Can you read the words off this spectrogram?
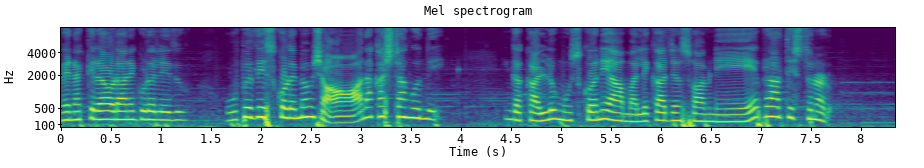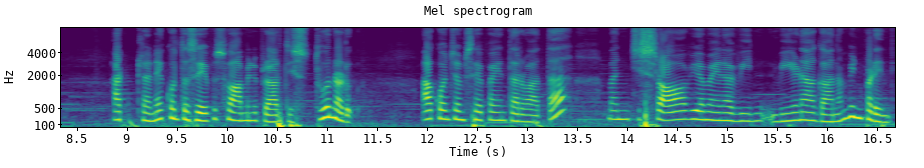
వెనక్కి రావడానికి కూడా లేదు. ఊపిరి తీసుకోవడమేమో చాలా కష్టంగా ఉంది. ఇంకా కళ్ళు మూసుకొని ఆ మల్లికార్జున స్వామినే ప్రార్థిస్తున్నాడు. అట్లనే కొంతసేపు స్వామిని ప్రార్థిస్తున్నాడు ఆ కొంచెం సేపు అయిన తర్వాత మంచి శ్రావ్యమైన వీ వీణాగానం వినపడింది.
